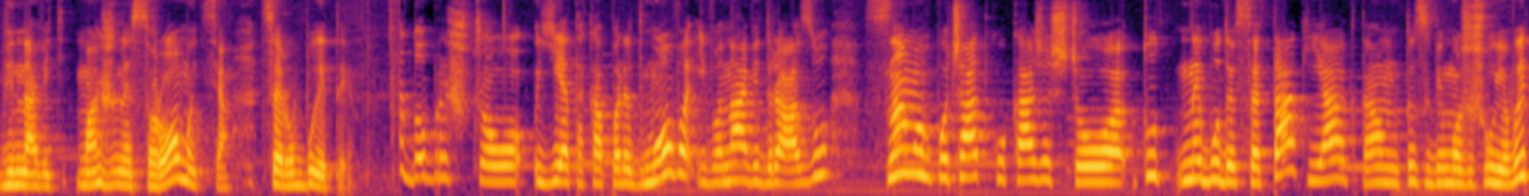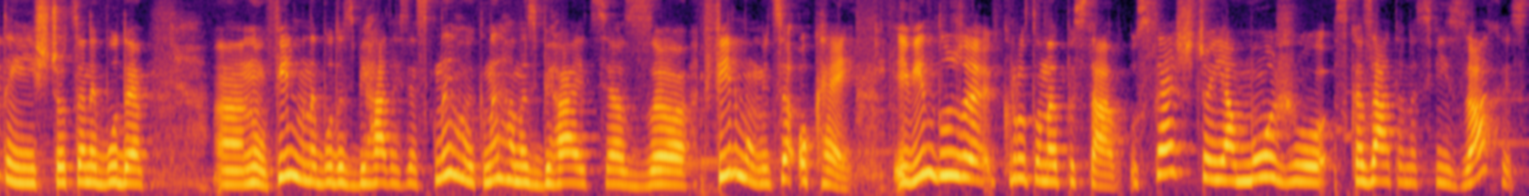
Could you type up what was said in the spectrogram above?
Він навіть майже не соромиться це робити. Добре, що є така передмова, і вона відразу з самого початку каже, що тут не буде все так, як там ти собі можеш уявити, і що це не буде. е, Ну, фільм не буде збігатися з книгою, книга не збігається з фільмом, і це окей. І він дуже круто написав: усе, що я можу сказати на свій захист,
